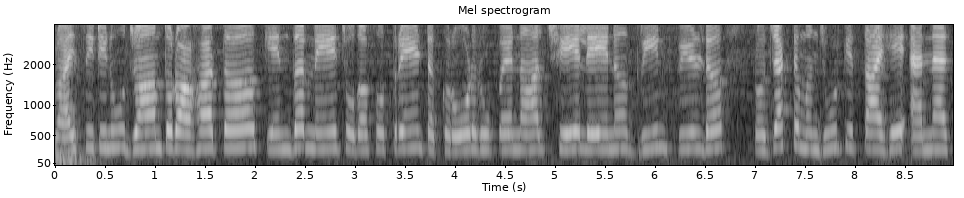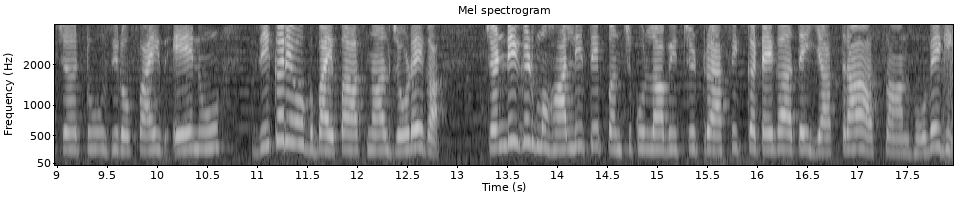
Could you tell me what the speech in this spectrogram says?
ਟਰਾਈ ਸਿਟੀ ਨੂੰ ਜਾਮ ਤੋਂ ਰਾਹਤ, ਕੇਂਦਰ ਨੇ 1463 ਕਰੋੜ ਰੁਪਏ ਨਾਲ 6 ਲੇਨ ਗ੍ਰੀਨਫੀਲਡ ਪ੍ਰੋਜੈਕਟ ਮਨਜ਼ੂਰ ਕੀਤਾ। ਇਹ NH 205A ਨੂੰ ਜ਼ਿਕਰਯੋਗ ਬਾਈਪਾਸ ਨਾਲ ਜੋੜੇਗਾ। ਚੰਡੀਗੜ੍ਹ, ਮੋਹਾਲੀ ਤੇ ਪੰਚਕੂਲਾ ਵਿੱਚ ਟ੍ਰੈਫਿਕ ਘਟੇਗਾ ਅਤੇ ਯਾਤਰਾ ਆਸਾਨ ਹੋਵੇਗੀ।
